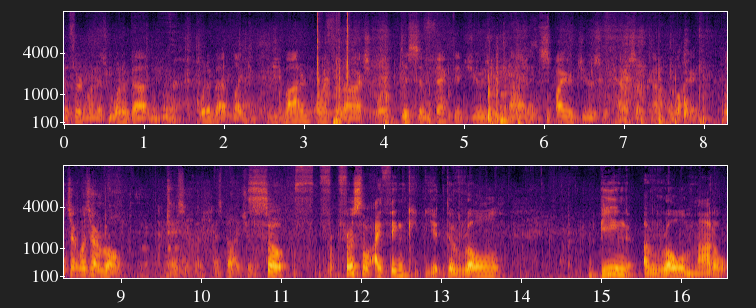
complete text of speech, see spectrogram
the third one is what about what about like modern Orthodox or disaffected Jews or non-inspired Jews who have some kind of halachic? What's our what's our role basically as Baalei Teshuva? So, f- first of all, I think you, the role being a role model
